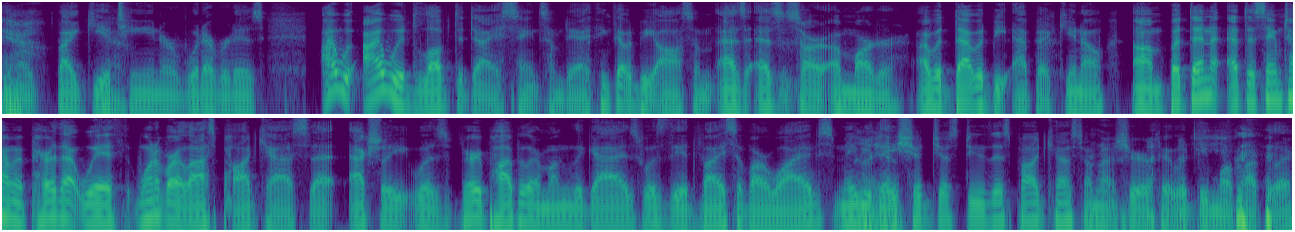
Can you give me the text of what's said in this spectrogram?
you know, by guillotine or whatever it is. I would I would love to die a saint someday. I think that would be awesome. As as sorry, a martyr. I would that would be epic, you know. Um, but then at the same time, I pair that with one of our last podcasts that actually was very popular among the guys was the advice of our wives. Maybe Oh, they yeah. should just do this podcast. I'm not sure if it would be more popular.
